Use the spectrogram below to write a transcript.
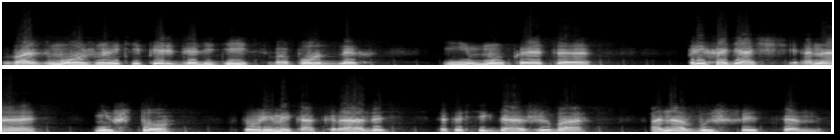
возможную теперь для людей свободных, и мука эта приходящая, она ничто, в то время как радость — это всегда жива, она высшая ценность.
